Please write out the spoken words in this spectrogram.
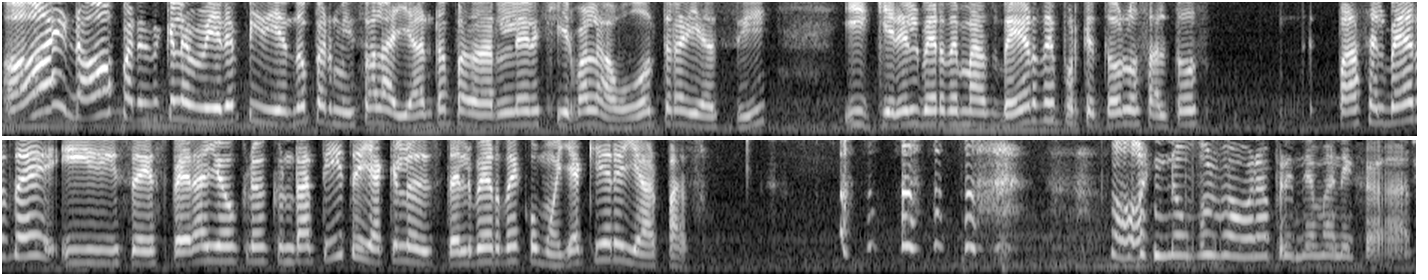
Ay, no, parece que le viene pidiendo permiso a la llanta para darle el giro a la otra y así. Y quiere el verde más verde porque todos los saltos pasa el verde y se espera yo creo que un ratito y ya que lo esté el verde como ella quiere ya pasa. Ay, no, por favor, aprende a manejar.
